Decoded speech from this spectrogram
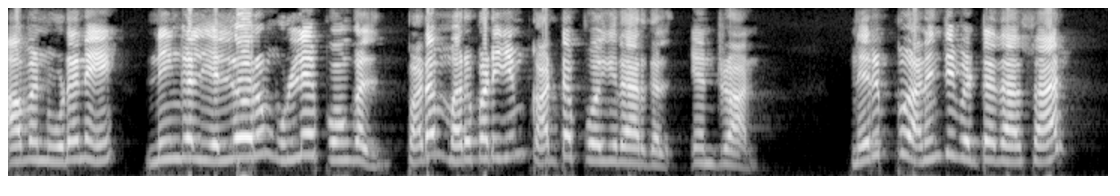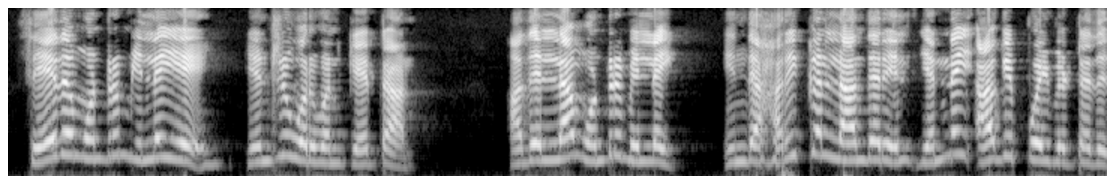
அவன் உடனே நீங்கள் எல்லோரும் உள்ளே போங்கள். படம் மறுபடியும் காட்டப் போகிறார்கள் என்றான். நெருப்பு அணைந்து விட்டதா சார்? சேதம் ஒன்றும் இல்லையே என்று ஒருவன் கேட்டான். அதெல்லாம் ஒன்றுமில்லை. இந்த ஹரிக்கன் லாந்தரில் எண்ணெய் ஆகிப் போய்விட்டது.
